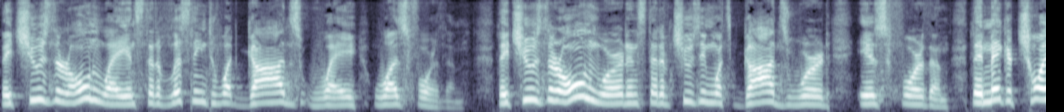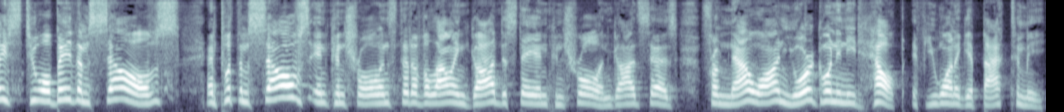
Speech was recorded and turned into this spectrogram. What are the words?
They choose their own way instead of listening to what God's way was for them. They choose their own word instead of choosing what God's word is for them. They make a choice to obey themselves and put themselves in control instead of allowing God to stay in control. And God says, from now on, you're going to need help if you want to get back to me.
